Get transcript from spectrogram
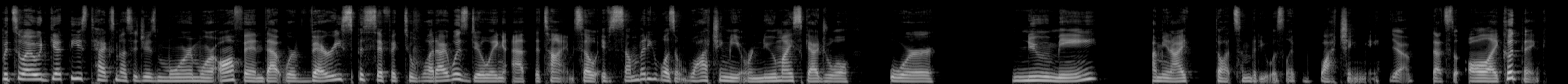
but so I would get these text messages more and more often that were very specific to what I was doing at the time. So if somebody wasn't watching me or knew my schedule or knew me, I mean, I thought somebody was like watching me. Yeah. That's all I could think.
